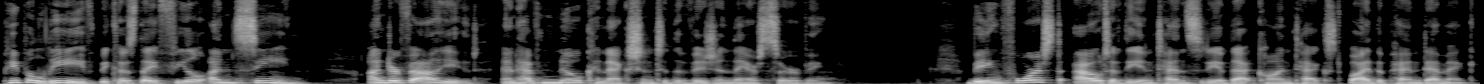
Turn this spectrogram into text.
People leave because they feel unseen, undervalued, and have no connection to the vision they are serving. Being forced out of the intensity of that context by the pandemic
